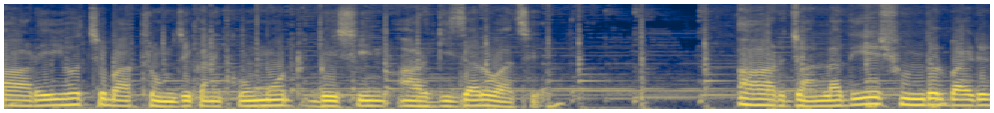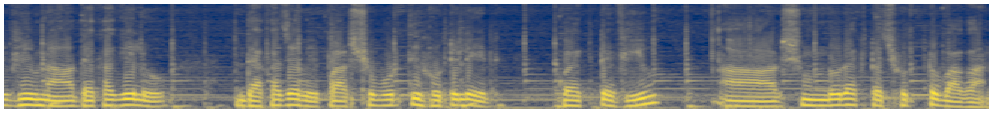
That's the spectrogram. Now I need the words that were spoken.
আর এই হচ্ছে বাথরুম যেখানে কোমোড বেসিন আর গিজারও আছে। আর জানলা দিয়ে সুন্দর বাইরের ভিউ না দেখা গেলেও দেখা যাবে পার্শ্ববর্তী হোটেলের কয়েকটা ভিউ আর সুন্দর একটা ছোট্ট বাগান।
